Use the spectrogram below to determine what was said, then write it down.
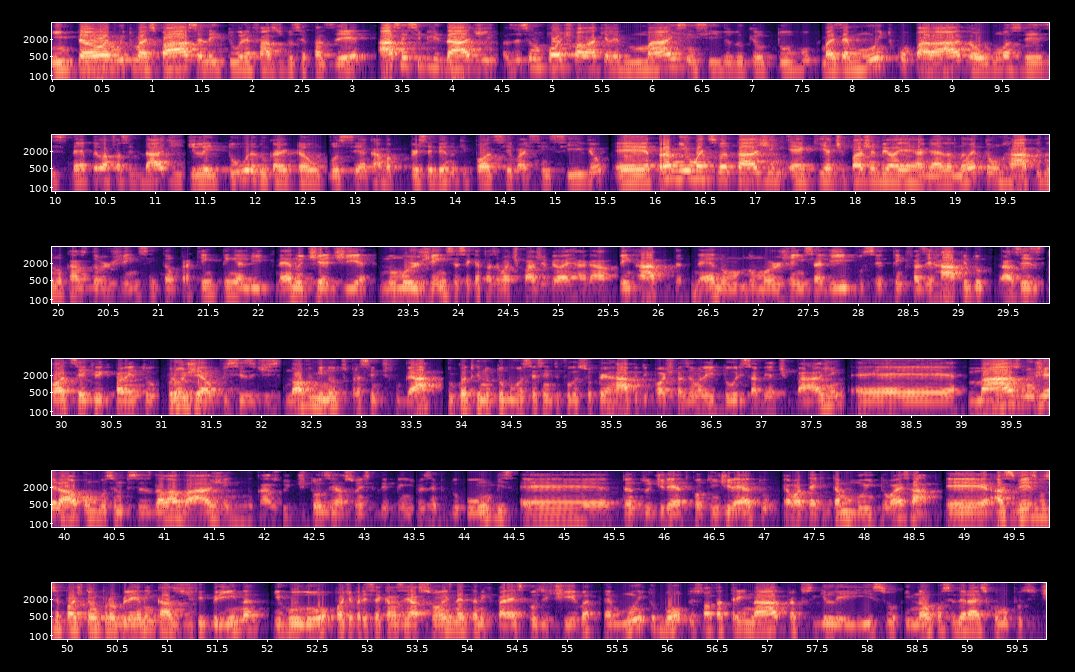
Então é muito mais fácil, a leitura é fácil de você fazer. A sensibilidade, às vezes você não pode falar que ela é mais sensível do que o tubo, mas é muito comparável. Algumas vezes, né, pela facilidade de leitura do cartão, você acaba percebendo que pode ser mais sensível. É, Para mim, uma desvantagem é que a tipagem BORH ela não é tão rápida no caso da urgência. Então, para quem tem ali, né, no dia a dia, numa urgência, você quer fazer uma tipagem BORH bem rápida, né, numa urgência ali, você tem que fazer rápido. Às vezes pode ser que o equipamento pro gel precise de 9 minutos para centrifugar, enquanto que no tubo você centrifuga super rápido e pode fazer uma leitura e saber a tipagem. É... Mas, no geral, como você não precisa da lavagem, no caso de todas as reações que dependem, por exemplo, do cumbis, é... tanto direto quanto indireto, é uma técnica muito mais rápida. É... Às vezes você pode ter um problema em caso de fibrina e rulou, pode aparecer aquelas reações, né, também que parece positiva. É muito bom o pessoal tá treinado para conseguir ler isso e não considerar isso como positivo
